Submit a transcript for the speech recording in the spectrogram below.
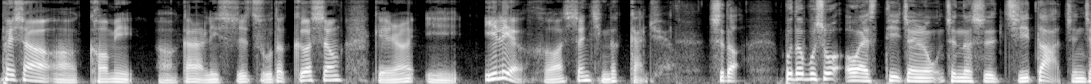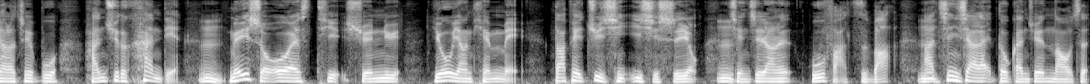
配上啊 Call Me 啊感染力十足的歌声，给人以依恋和深情的感觉。是的， 不得不说，OST 阵容真的是极大增加了这部韩剧的看点。嗯每首 OST 旋律悠扬甜美，搭配剧情一起使用，嗯简直让人无法自拔、啊！嗯静下来都感觉脑子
